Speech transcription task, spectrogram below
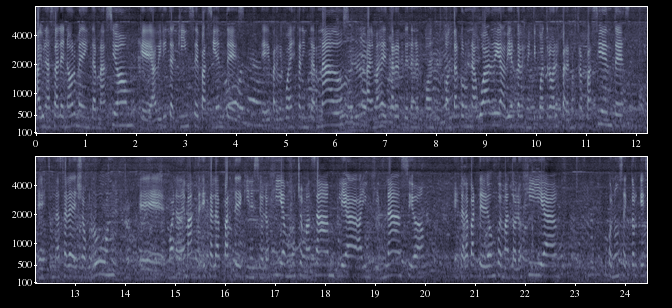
hay una sala enorme de internación que habilita 15 pacientes eh, para que puedan estar internados, además de, de tener, contar con una guardia abierta las 24 horas para nuestros pacientes, este, una sala de shock room, eh, bueno, además está la parte de kinesiología mucho más amplia, hay un gimnasio, está la parte de oncohematología, con un sector que es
